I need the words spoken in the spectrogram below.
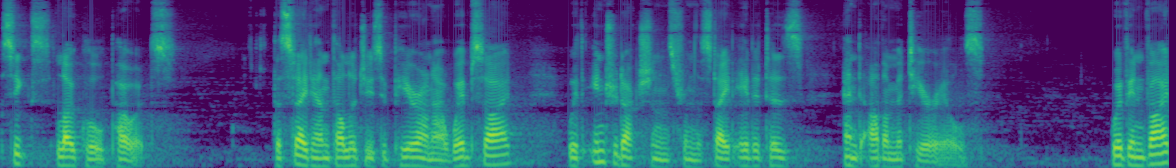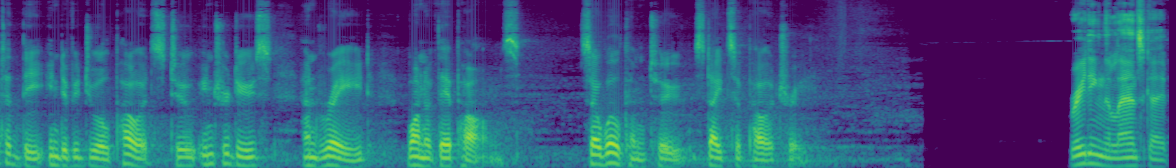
six local poets. The state anthologies appear on our website with introductions from the state editors and other materials. We've invited the individual poets to introduce and read one of their poems. So, welcome to States of Poetry. Reading the landscape.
